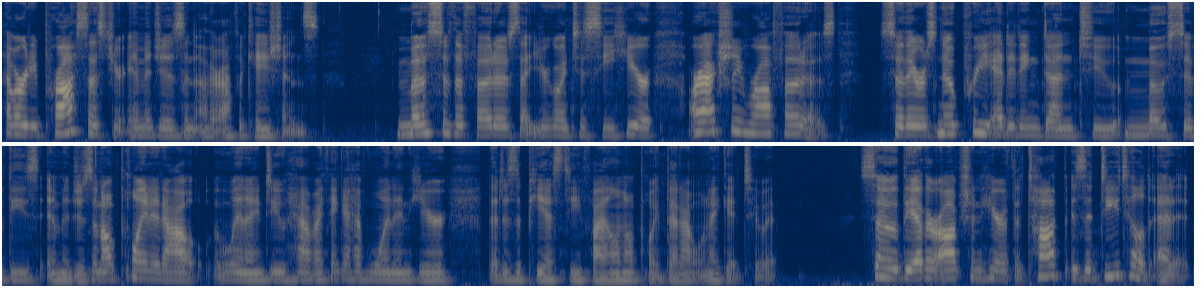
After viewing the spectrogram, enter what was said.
have already processed your images in other applications. Most of the photos that you're going to see here are actually raw photos. So there is no pre-editing done to most of these images. And I'll point it out when I do have, I think I have one in here that is a PSD file, and I'll point that out when I get to it. So the other option here at the top is a detailed edit.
